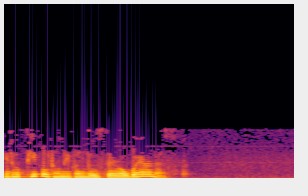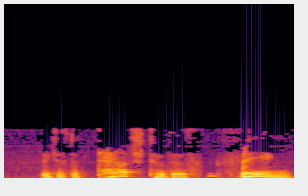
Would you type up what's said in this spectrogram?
you know, people don't even lose their awareness. They just attach to this thing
